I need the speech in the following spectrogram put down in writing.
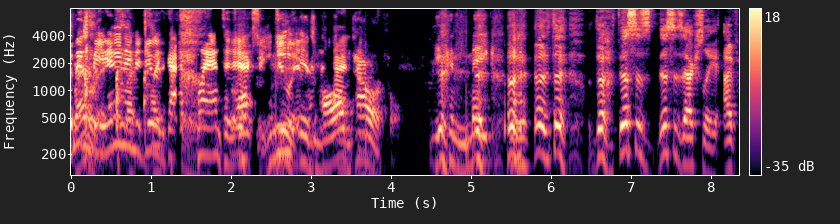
It wouldn't be anything to do with Like, God's plan to actually he do it. is in the all powerful. He can make. the, the, this is this is actually I've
